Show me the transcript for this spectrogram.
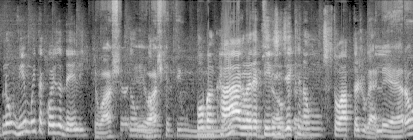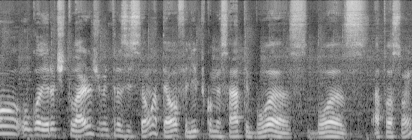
não vi muita coisa dele. Eu acho, Não- eu não- acho que ele tem. Vou bancar a Glória Pires e dizer que cara. não estou apto a julgar. Ele era o, o goleiro titular do time de transição até o Felipe começar a ter boas, boas atuações.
